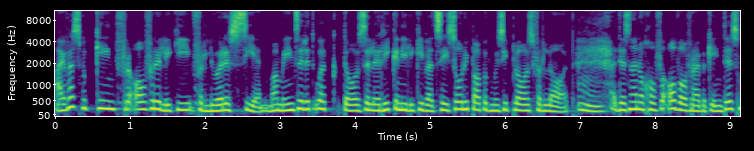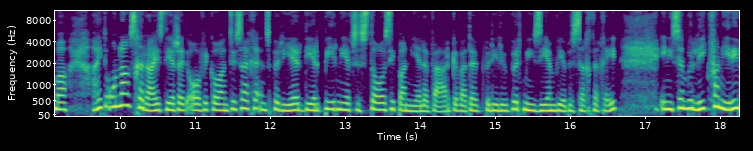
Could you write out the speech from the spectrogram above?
hy was bekend veral vir 'n liedjie Verlore Seun, maar mense dit ook, daar's 'n liriek in die liedjie wat sê sorry pap, ek moes die plaas verlaat. Mm. Dis nou nogal vir alwaar hy bekend is, maar hy het onlangs gereis deur Suid-Afrika en toe sy geïnspireer deur Pierneef se stasiepanele werke wat hy by die Rupert Museum weer besigtig het. En die simboliek van hierdie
